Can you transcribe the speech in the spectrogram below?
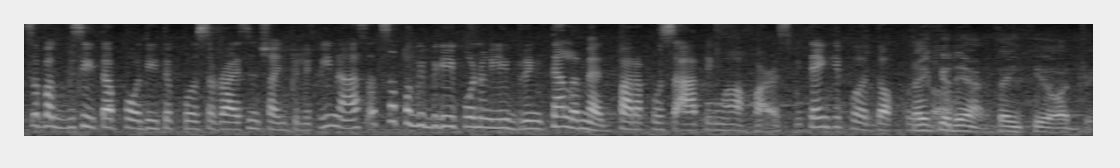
sa pagbisita po dito po sa Rise and Shine Pilipinas at sa pagbibigay po ng libreng telemed para po sa ating mga cars. Thank you po, Doc Cuco. Thank you, Diane. Thank you, Audrey.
